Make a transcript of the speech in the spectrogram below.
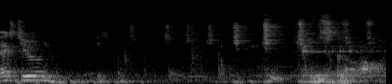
Next tune is Chisco.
